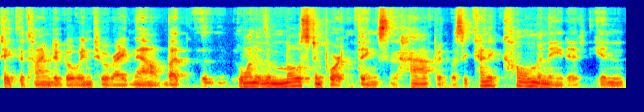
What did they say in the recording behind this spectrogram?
take the time to go into right now. But one of the most important things that happened was it kind of culminated in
